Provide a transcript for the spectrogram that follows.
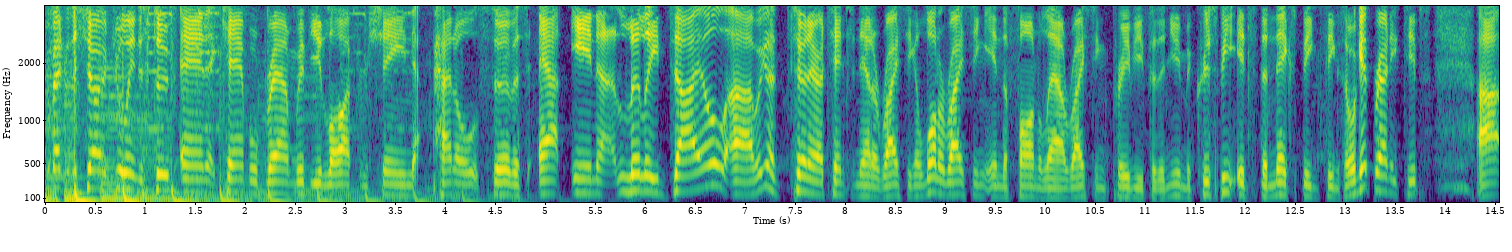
Welcome back to the show. Julian De Stoop and Campbell Brown with you live from Sheen Panel Service out in Lilydale. Uh, we're going to turn our attention now to racing. A lot of racing in the final hour racing preview for the new McCrispy. It's the next big thing. So we'll get Brownie's tips uh,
